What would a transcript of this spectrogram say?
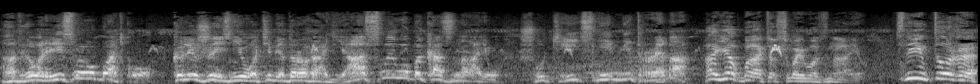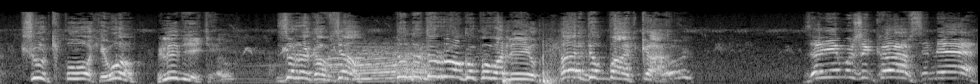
отговори своего батьку, коли жизнь его тебе дорога. Я своего быка знаю, шутить с ним не треба. А я батю своего знаю. С ним тоже шутки плохи. О, глядите. За рога взял, да на дорогу повалил. Ай да батька! Зови мужиков, Семен.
